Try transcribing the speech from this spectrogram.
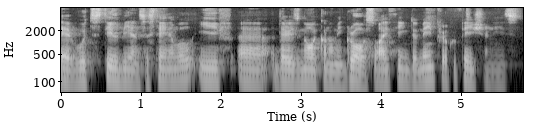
uh, would still be unsustainable if uh, there is no economic growth. So I think the main preoccupation is,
